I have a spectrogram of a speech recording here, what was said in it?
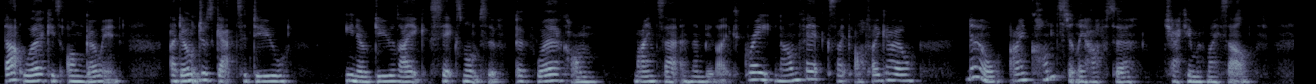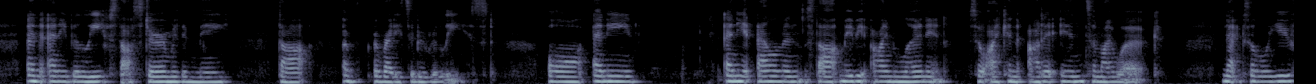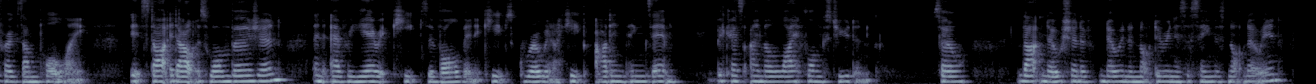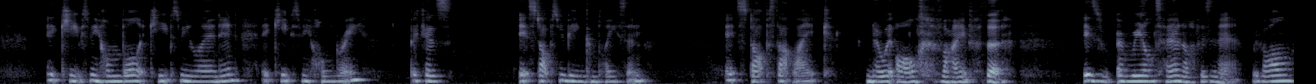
that work is ongoing. I don't just get to do you know do like six months of, of work on mindset and then be like great now i'm fixed like off i go. No i constantly have to check in with myself and any beliefs that are stirring within me that are, are ready to be released or any any elements that maybe I'm learning so I can add it into my work. Next level you, for example, like it started out as one version and every year it keeps evolving, it keeps growing, I keep adding things in because I'm a lifelong student. So that notion of knowing and not doing is the same as not knowing. It keeps me humble, it keeps me learning, it keeps me hungry because it stops me being complacent. It stops that like know it all vibe that is a real turn off, isn't it? We've all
